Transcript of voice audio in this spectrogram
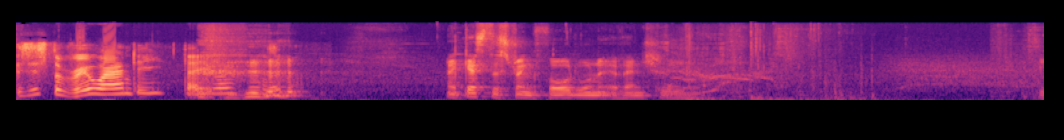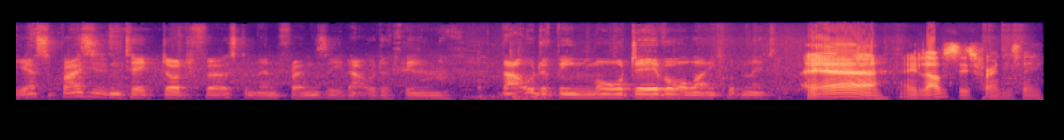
is this the real Andy Davo? I guess the strength forward won it eventually. Yeah, surprised he didn't take dodge first and then frenzy. That would have been that would have been more Davo like, wouldn't it? yeah, he loves his frenzy.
